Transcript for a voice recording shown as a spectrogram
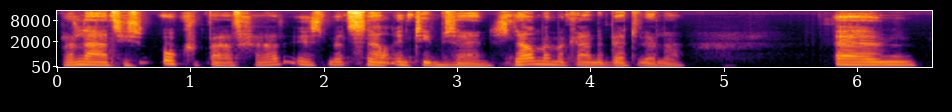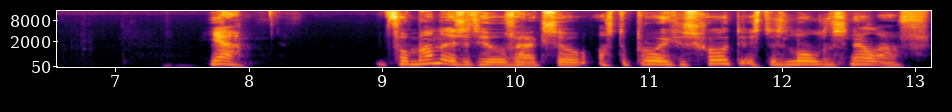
relaties ook gepaard gaat, is met snel intiem zijn. Snel met elkaar naar bed willen. En ja, voor mannen is het heel vaak zo, als de prooi geschoten is, dus lol snel af.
